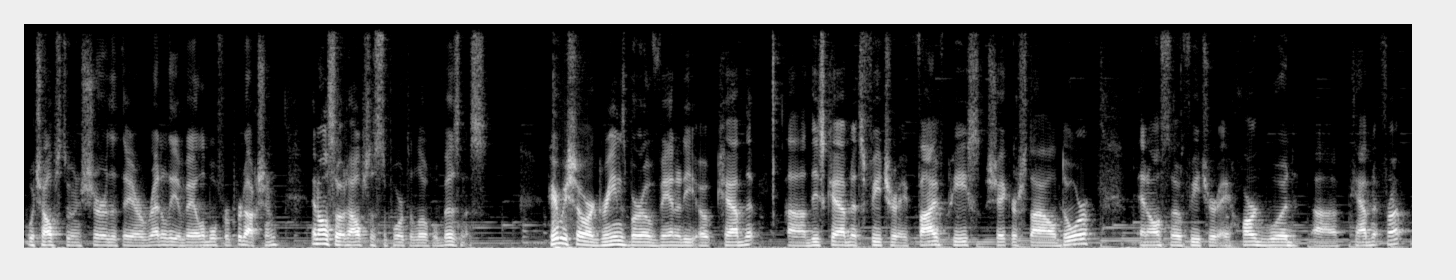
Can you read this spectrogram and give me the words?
which helps to ensure that they are readily available for production, and also it helps to support the local business. Here we show our Greensboro Vanity Oak cabinet. Uh, these cabinets feature a five-piece shaker style door and also feature a hardwood uh, cabinet front.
